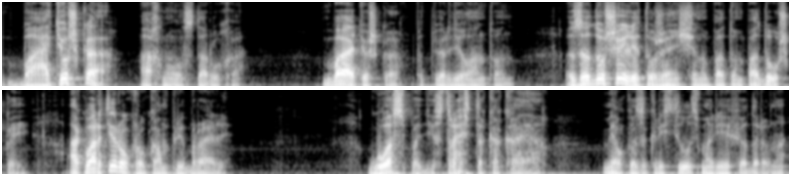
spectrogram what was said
«Батюшка!» — ахнула старуха. «Батюшка», — подтвердил Антон. «Задушили ту женщину потом подушкой, а квартиру к рукам прибрали». «Господи, страсть-то какая!» — мелко закрестилась Мария Федоровна.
